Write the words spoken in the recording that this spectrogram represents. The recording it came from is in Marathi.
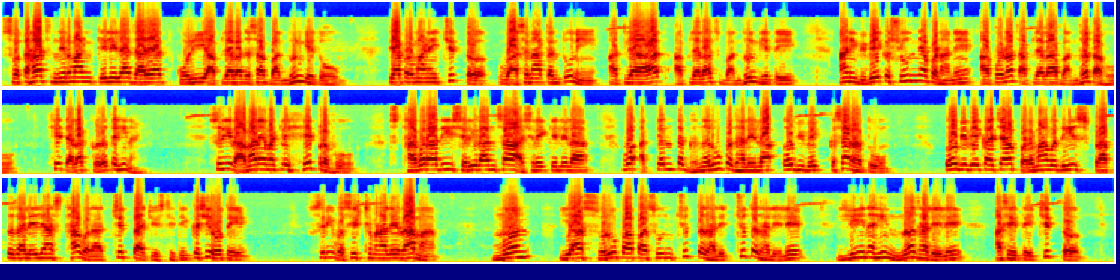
स्वतःच निर्माण केलेल्या जाळ्यात कोळी आपल्याला जसा बांधून घेतो त्याप्रमाणे चित्त वासनातंतूने आतल्या आत आपल्यालाच बांधून घेते आणि विवेकशून्यपणाने आपणच आपल्याला बांधत आहो हे त्याला कळतही नाही. श्री रामाने म्हटले हे प्रभू स्थावरादी शरीरांचा आश्रय केलेला व अत्यंत घनरूप झालेला अविवेक कसा राहतो? अविवेकाच्या परमावधीस प्राप्त झालेल्या स्थावरात चित्ताची स्थिती कशी होते? श्री वसिष्ठ म्हणाले रामा मन या स्वरूपापासून च्युत झाले च्युत झालेले लीनही न झालेले असे ते चित्त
